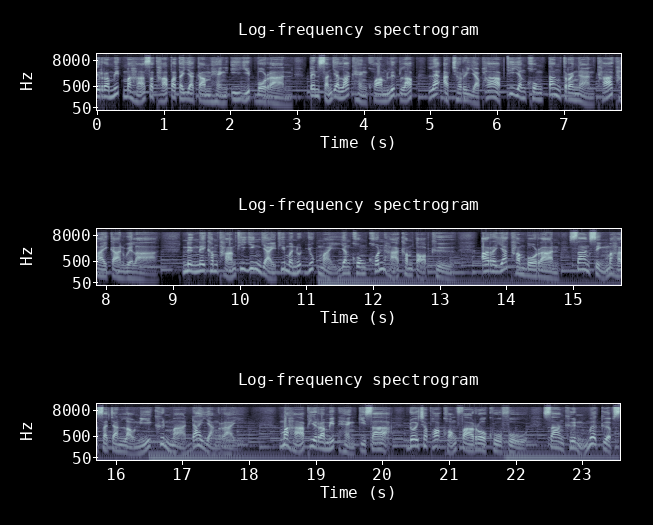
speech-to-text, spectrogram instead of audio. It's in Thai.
พีระมิดมหาสถาปัตยกรรมแห่งอียิปต์โบราณ เป็นสัญลักษณ์แห่งความลึกลับ และอัจฉริยภาพที่ยังคงตั้งตระหง่านท้าทายการเวลา หนึ่งในคำถามที่ยิ่งใหญ่ที่มนุษย์ยุคใหม่ยังคงค้นหาคำตอบคือ อารยธรรมโบราณสร้างสิ่งมหัศจรรย์เหล่านี้ขึ้นมาได้อย่างไร มหาพีระมิดแห่งกิซ่าโดยเฉพาะของฟาโรห์คูฟู สร้างขึ้นเมื่อเกือบ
